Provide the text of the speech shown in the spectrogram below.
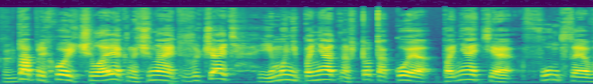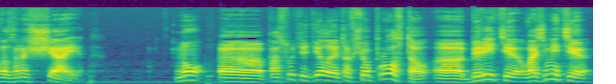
когда приходит человек, начинает изучать, ему непонятно, что такое понятие функция возвращает. Ну, э, по сути дела, это все просто. Э, берите, возьмите,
